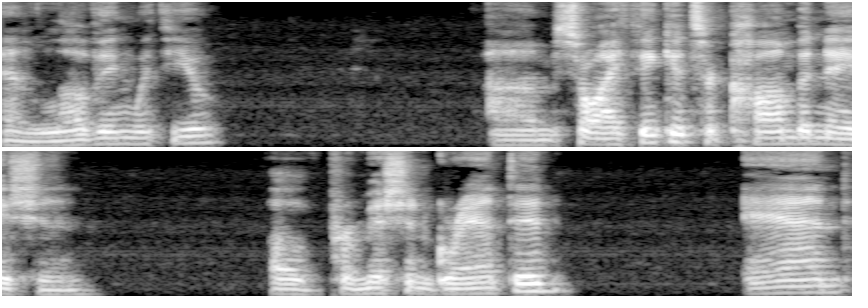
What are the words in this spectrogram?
and loving with you. Um, so I think it's a combination of permission granted and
